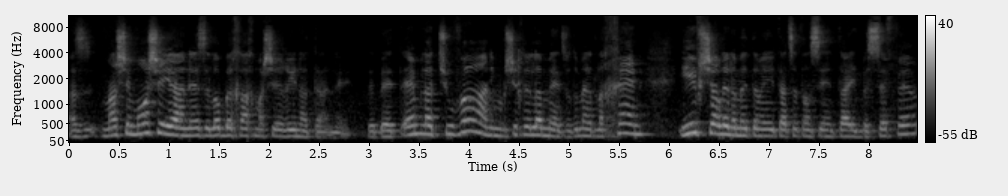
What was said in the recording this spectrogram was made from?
אז מה שמשה יענה זה לא בהכרח מה שרינה תענה, ובהתאם לתשובה אני ממשיך ללמד. זאת אומרת, לכן אי אפשר ללמד את המדיטציה הטרנסצנדנטלית בספר,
